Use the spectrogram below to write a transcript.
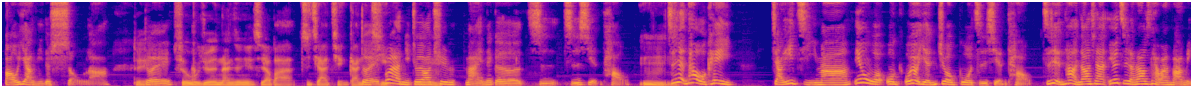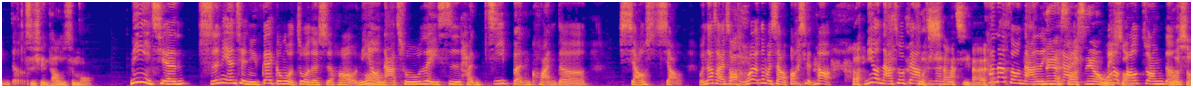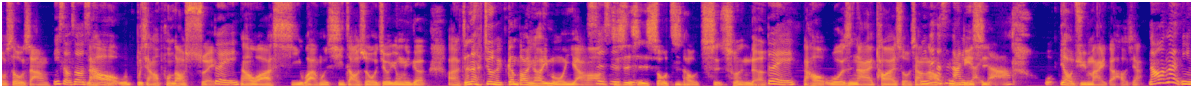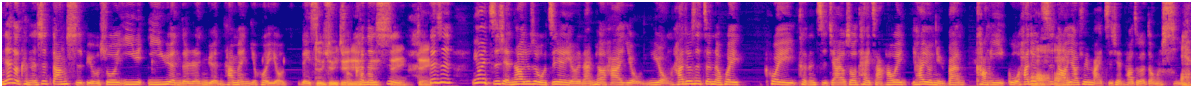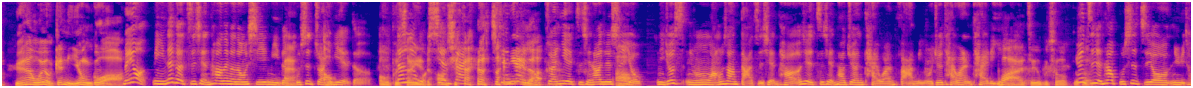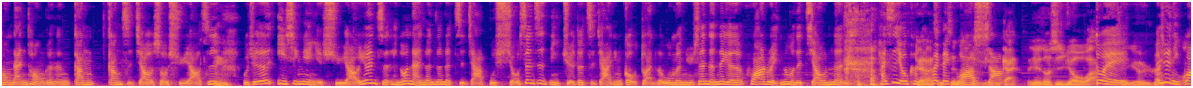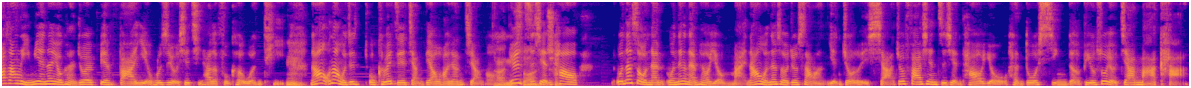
保养你的手啦。对对所以我觉得男生也是要把指甲剪干净，对，不然你就要嗯去买那个指指显套。嗯指显套我可以讲一集吗？因为我我我有研究过指显套。指显套你知道现在，因为指显套是台湾发明的。指显套是什么？你以前十年前你在跟我做的时候，你有哦拿出类似很基本款的小小，我那时候还说哦怎么会有那么小的保险套？你有拿出非常我基本款想起来了他那时候拿了一袋那个时候是因为我没有手包装的，我手受伤，你手受伤，然后我不想要碰到水，对然后我要洗碗或者洗澡的时候，我就用一个啊，真的就是跟保险套一模一样啊、是是只是是是手指头尺寸的。，对然后我是拿来套在手上，你那个是哪里来的啊？我药局买的，好像。然后，那你那个可能是当时，比如说医医院的人员，他们也会有类似需求，可能是。对对。但是因为指显套，就是我之前有个男朋友，他有用，他就是真的会。会可能指甲有时候太长，他会他有女伴抗议过，他就知道要去买指显套这个东西。哦，原来我有跟你用过啊。没有，你那个指显套那个东西，你的不是专业的。哦，但是我现在 现在有专业指显套，就是有你就是你们网络上打指显套，而且指显套居然台湾发明，我觉得台湾人太厉害。哇，这个不错。因为指显套不是只有女童男童可能刚刚指交的时候需要，是我觉得异性恋也需要，因为指很多男生真的指甲不修，甚至你觉得指甲已经够短了，我们女生的那个花蕊那么的娇嫩。还是有可能会被刮伤，而且都是肉啊。对，而且你刮伤里面，那有可能就会变发炎，或是有一些其他的妇科问题。嗯，然后那我就我可不可以直接讲掉？我好想讲哦，因为止血套，我那时候我男我那个男朋友有买，然后我那时候就上网研究了一下，就发现止血套有很多新的，比如说有加玛卡，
